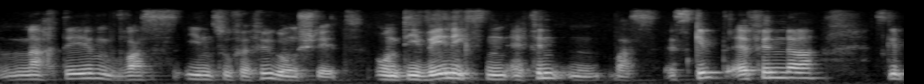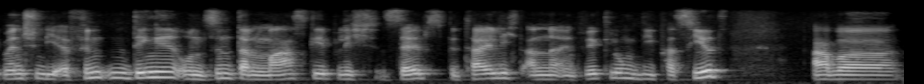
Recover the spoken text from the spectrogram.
nach dem, was ihnen zur Verfügung steht. Und die wenigsten erfinden was. Es gibt Erfinder, es gibt Menschen, die erfinden Dinge und sind dann maßgeblich selbst beteiligt an einer Entwicklung, die passiert. Aber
